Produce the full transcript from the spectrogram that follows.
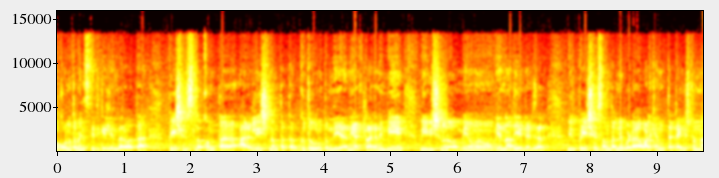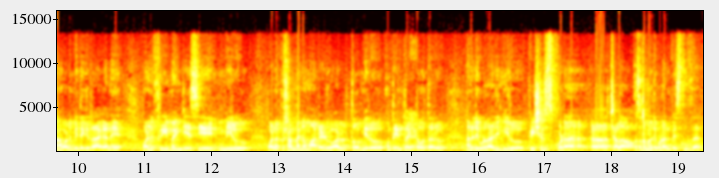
ఒక ఉన్నతమైన స్థితికి వెళ్ళిన తర్వాత పేషెంట్స్లో కొంత ఆ రిలేషన్ అంతా తగ్గుతూ ఉంటుంది అని అంటారు కానీ మీ మీ విషయంలో మేము విన్నది ఏంటంటే సార్ మీరు పేషెంట్స్ అందరినీ కూడా వాళ్ళకి ఎంత టెన్షన్ ఉన్నా వాళ్ళు మీ దగ్గర రాగానే వాళ్ళని ఫ్రీ మైండ్ చేసి మీరు వాళ్ళని ప్రశాంతంగా మాట్లాడే వాళ్ళతో మీరు కొంత ఇంటరాక్ట్ అవుతారు అనేది కూడా అది మీరు పేషెంట్స్ కూడా చాలా అవసరం అనేది కూడా అనిపిస్తుంది సార్.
